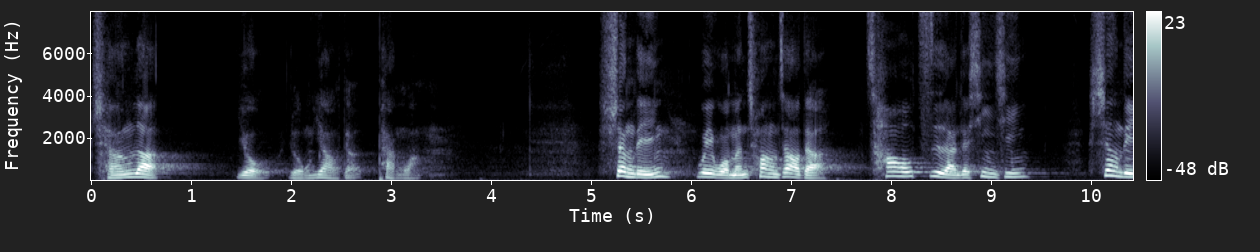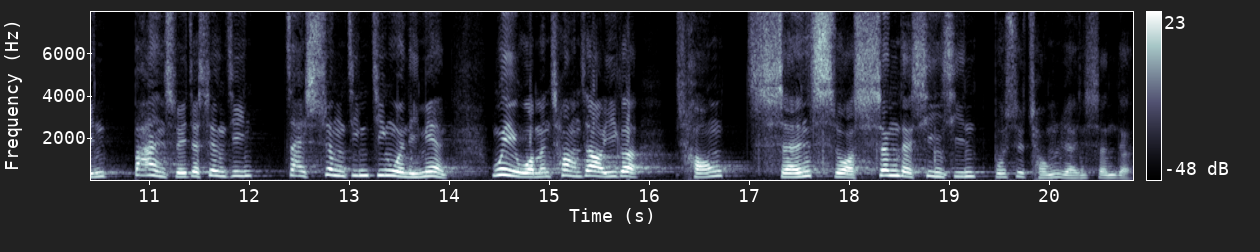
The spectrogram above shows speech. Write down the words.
成了有荣耀的盼望。圣灵为我们创造的超自然的信心，圣灵伴随着圣经，在圣经经文里面为我们创造一个从神所生的信心，不是从人生的，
